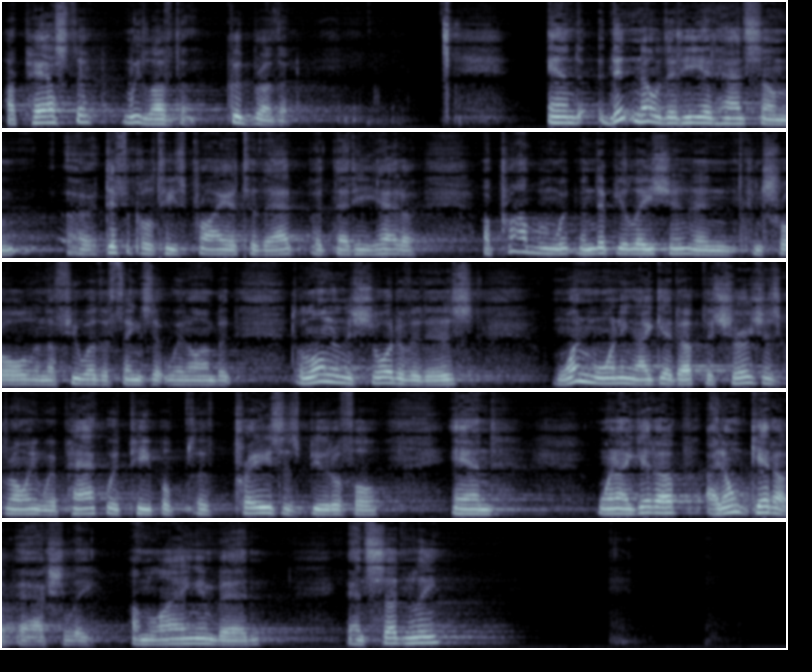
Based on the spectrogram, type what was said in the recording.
Our pastor, we loved him. Good brother. And didn't know that he had had some uh, difficulties prior to that, but that he had a, a problem with manipulation and control and a few other things that went on. But the long and the short of it is, one morning I get up, the church is growing, we're packed with people, the praise is beautiful. And when I get up, I don't get up actually, I'm lying in bed, and suddenly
